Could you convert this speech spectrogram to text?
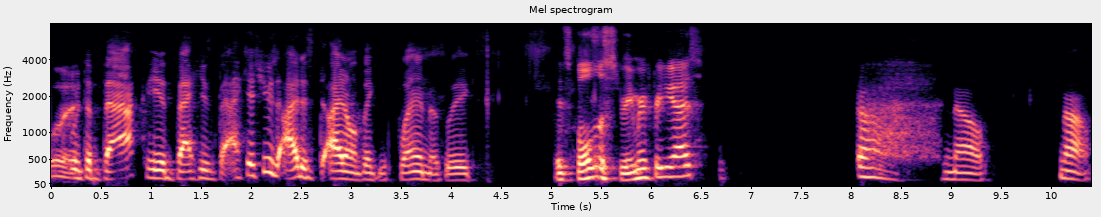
with the back, he had back his back issues. I just I don't think he's playing this week. is Foles a streamer for you guys? no, no, no.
